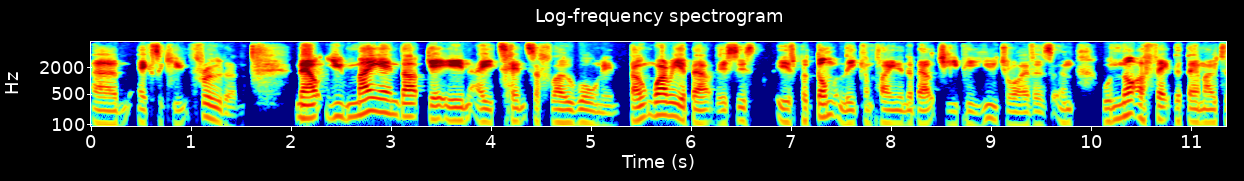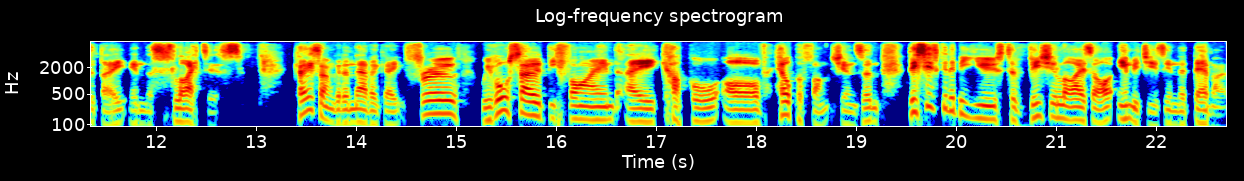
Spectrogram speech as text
um, execute through them. Now, you may end up getting a TensorFlow warning. Don't worry about this. This is predominantly complaining about GPU drivers and will not affect the demo today in the slightest. Okay, so I'm going to navigate through. We've also defined a couple of helper functions, and this is going to be used to visualize our images in the demo.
